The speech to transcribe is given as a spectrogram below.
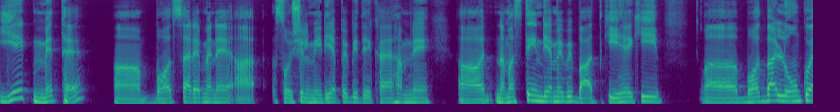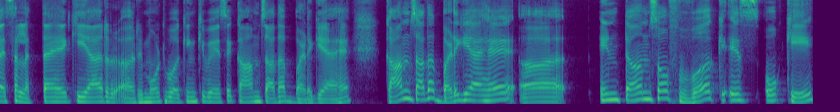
ये एक मिथ है बहुत सारे मैंने सोशल मीडिया पे भी देखा है। हमने नमस्ते इंडिया में भी बात की है कि बहुत बार लोगों को ऐसा लगता है कि यार रिमोट वर्किंग की वजह से काम ज़्यादा बढ़ गया है। काम ज़्यादा बढ़ गया है in terms of work is okay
